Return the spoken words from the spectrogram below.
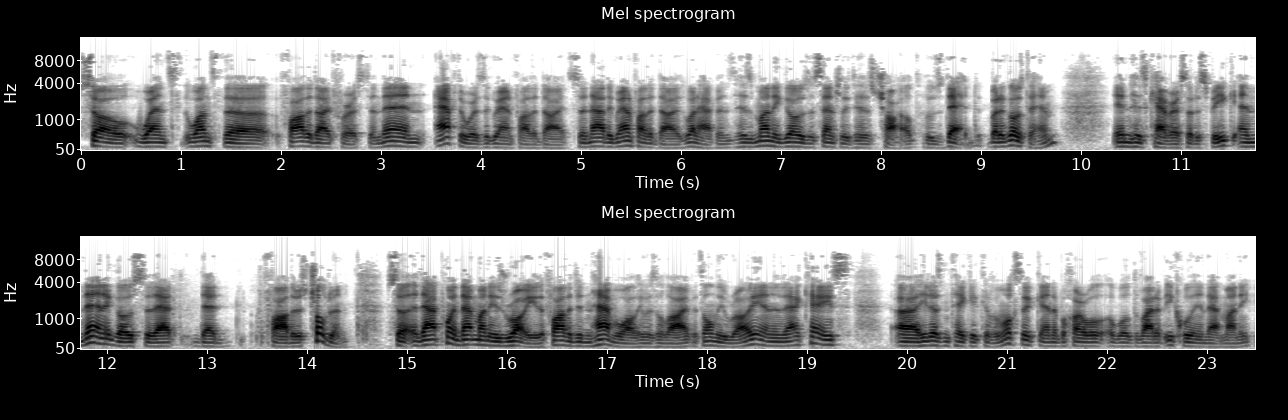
So once, once the father died first and then afterwards the grandfather died. So now the grandfather dies, what happens? His money goes essentially to his child who's dead, but it goes to him in his kever, so to speak, and then it goes to that dead father's children. So at that point, that money is Roy. The father didn't have it while he was alive. It's only Roy, and in that case, uh, he doesn't take it kivamuchsik, and a bukhar will, will divide up equally in that money.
